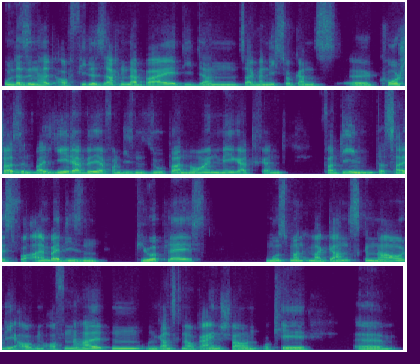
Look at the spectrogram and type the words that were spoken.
Und da sind halt auch viele Sachen dabei, die dann, sag ich mal, nicht so ganz äh, koscher sind, weil jeder will ja von diesem super neuen Megatrend verdienen. Das heißt, vor allem bei diesen Pure Plays muss man immer ganz genau die Augen offen halten und ganz genau reinschauen, okay, ähm,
